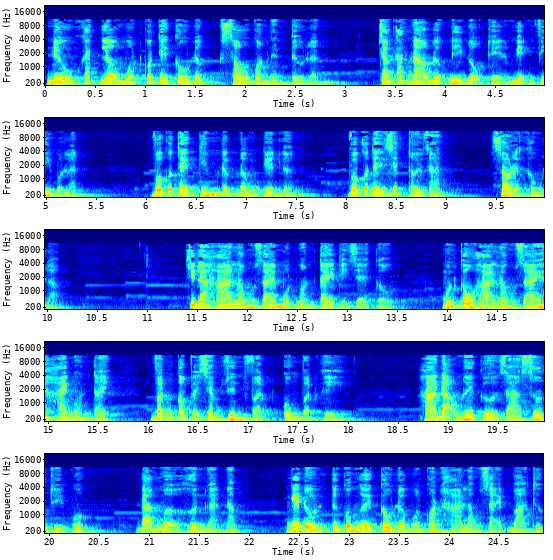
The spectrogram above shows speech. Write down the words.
Nếu khách lầu một có thể câu được 6 con ngân tử lớn, Chẳng khác nào được đi độ thuyền miễn phí một lần. Vừa có thể kiếm được đồng tiền lớn, Vừa có thể giết thời gian, Sao lại không làm? Chỉ là Hà Long dài một ngón tay thì dễ câu, Muốn câu Hà Long dài hai ngón tay, Vẫn còn phải xem duyên phận cùng vận khí. Hà đạo nơi cửa ra sơ thủy quốc, Đã mở hơn ngàn năm. Nghe đồn từng có người câu được một con Hà Long dài ba thước,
